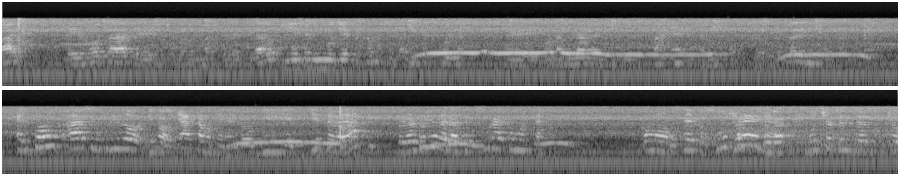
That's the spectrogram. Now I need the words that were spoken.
Pie, eh, Rota, eh, esos retirados. Y ese mismo día tocamos en la vieja escuela eh, con la sur de España, que también la. El punk ha sufrido, digo, ya estamos en el 2017, ¿verdad? Pero el rollo de la censura, ¿cómo está? ¿Cómo usted lo sufre? Mira, mucha gente ha dicho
